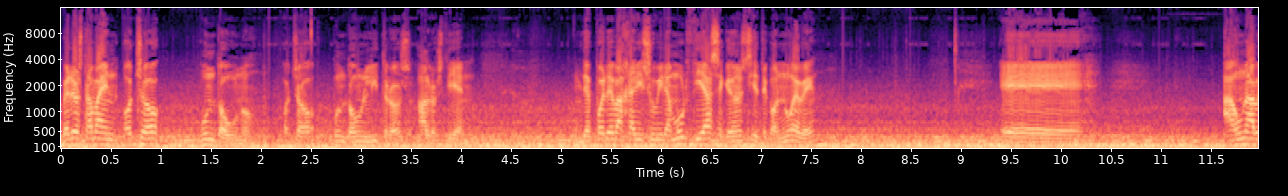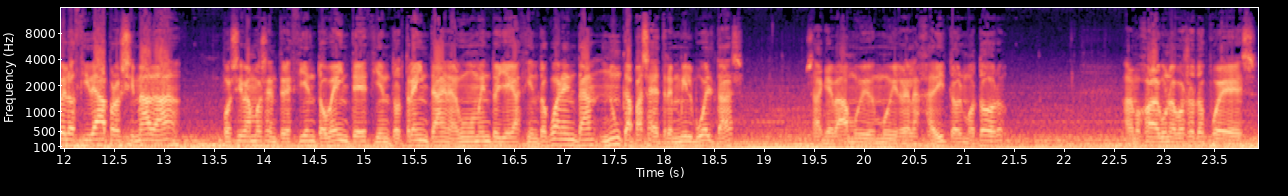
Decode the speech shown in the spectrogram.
pero estaba en 8.1, 8.1 litros a los 100. Después de bajar y subir a Murcia se quedó en 7.9 eh, a una velocidad aproximada, pues íbamos entre 120, 130, en algún momento llega a 140, nunca pasa de 3.000 vueltas, o sea que va muy, muy relajadito el motor. A lo mejor alguno de vosotros pues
